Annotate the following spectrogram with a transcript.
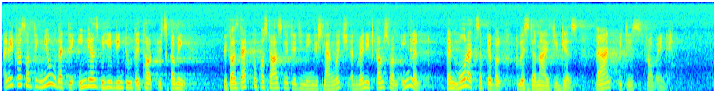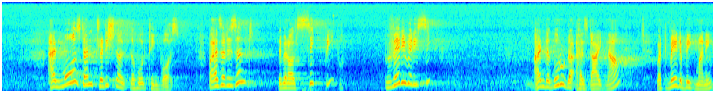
And it was something new that the Indians believed into. They thought it's coming because that book was translated in English language, and when it comes from England, then more acceptable to westernized Indians than it is from India. And most untraditional the whole thing was. But as a result, they were all sick people, very, very sick. And the Guru has died now, but made a big money,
